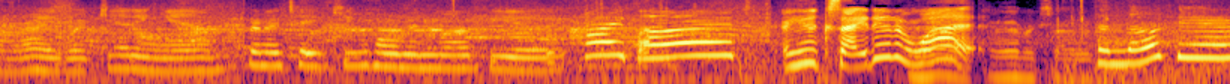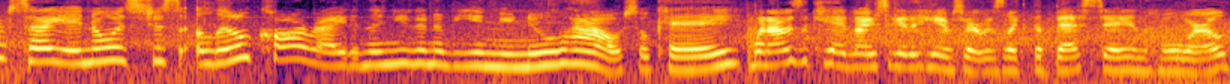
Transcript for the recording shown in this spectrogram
All right, we're getting him. We're gonna take you home and love you. Hi, bud. Are you excited or what? Yeah, I am excited. Hello there. Sorry, I know it's just a little car ride and then you're gonna be in your new house, okay? When I was a kid and I used to get a hamster, it was like the best day in the whole world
